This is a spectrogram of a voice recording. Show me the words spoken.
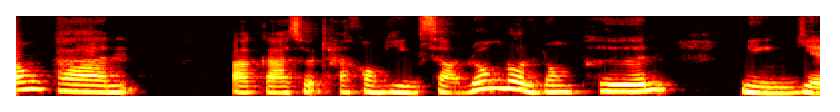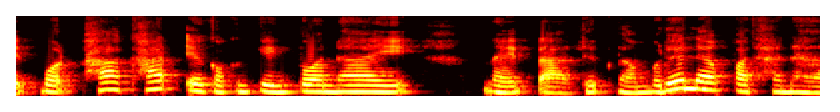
ต้องการปากกาสุดท้ายของหญิงสาวล่วงหล่นลงพื้น หมิงเหยียดบทผ้าคาดเอวกับกางเกงตัวใน ในตาลึกล้ำไปด้วยแรงปรารถนา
